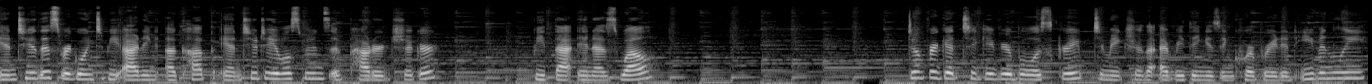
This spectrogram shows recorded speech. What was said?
And to this we're going to be adding a cup and 2 tablespoons of powdered sugar. Beat that in as well. Don't forget to give your bowl a scrape to make sure that everything is incorporated evenly.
